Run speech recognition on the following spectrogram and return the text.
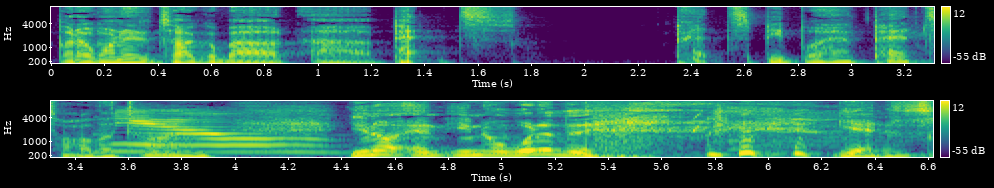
But I wanted to talk about uh, pets. Pets. People have pets all the time. You know, and you know what are the yes,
